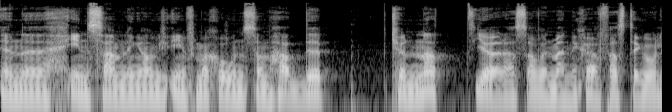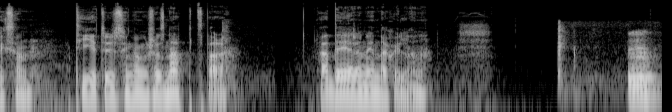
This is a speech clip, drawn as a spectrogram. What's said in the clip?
en insamling av information som hade kunnat göras av en människa fast det går liksom 10 000 gånger så snabbt bara. Ja, det är den enda skillnaden. Mm.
